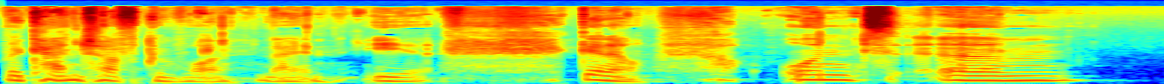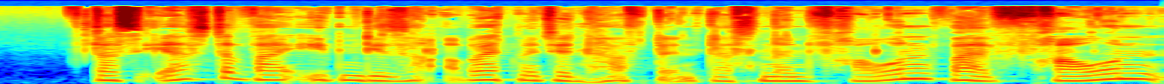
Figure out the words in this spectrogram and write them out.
Bekanntschaft geworden. Nein, Ehe. Genau. Und ähm, das erste war eben diese Arbeit mit den haftentlassenen Frauen, weil Frauen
